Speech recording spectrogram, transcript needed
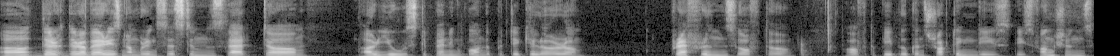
uh, there, there are various numbering systems that um, are used depending upon the particular um, preference of the, of the people constructing these, these functions.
